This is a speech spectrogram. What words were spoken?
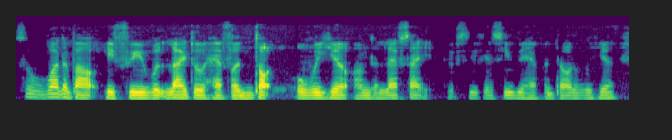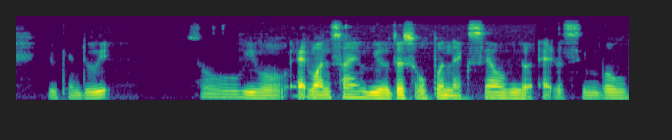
so what about if we would like to have a dot over here on the left side? As you can see we have a dot over here. You can do it. So we will add one sign. We will just open excel. We will add a symbol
